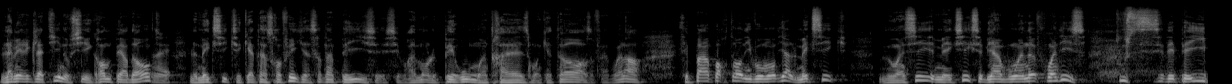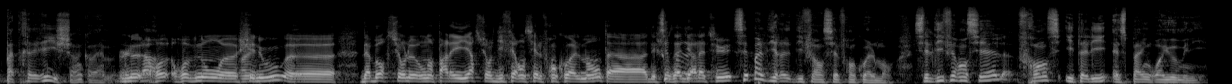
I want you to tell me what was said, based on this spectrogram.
L'Amérique latine aussi est grande perdante. Le Mexique, c'est catastrophique. Il y a certains pays, c'est vraiment le Pérou, moins 13, moins 14. Enfin, voilà. C'est pas important au niveau mondial. Le Mexique, le Mexique, c'est bien moins 9, moins 10. Tous, c'est des pays pas très riches, hein, quand même. revenons euh, chez nous. Euh, d'abord, sur le, on en parlait hier sur le différentiel franco-allemand. Tu as des choses à dire là-dessus? C'est pas le différentiel franco-allemand. C'est le différentiel France, Italie, Espagne, Royaume-Uni.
